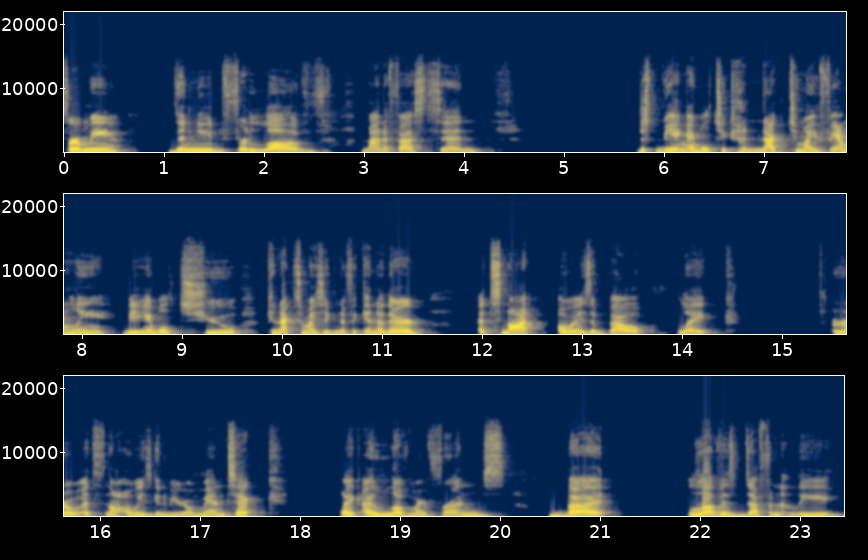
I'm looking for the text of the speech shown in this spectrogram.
for me, the need for love manifests in just being able to connect to my family, being able to connect to my significant other. It's not always about like ro it's not always going to be romantic. Like I love my friends, but love is definitely,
